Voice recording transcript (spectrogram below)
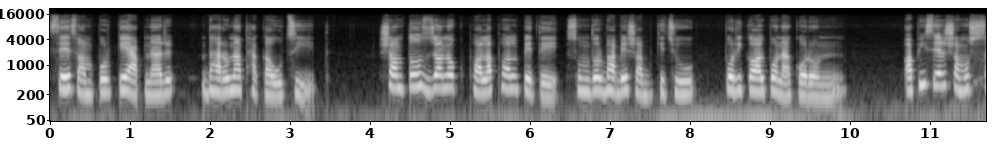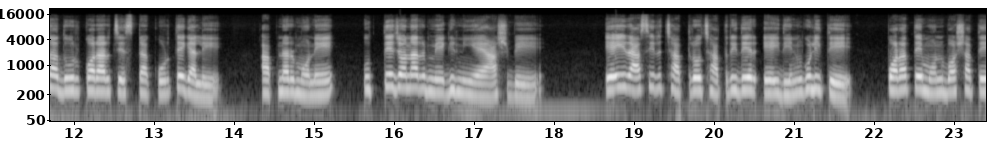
সে সম্পর্কে আপনার ধারণা থাকা উচিত। সন্তোষজনক ফলাফল পেতে সুন্দরভাবে সব কিছু পরিকল্পনা করুন। অফিসের সমস্যা দূর করার চেষ্টা করতে গেলে আপনার মনে উত্তেজনার মেঘ নিয়ে আসবে। এই রাশির ছাত্র ছাত্রীদের এই দিনগুলিতে পড়াতে মন বসাতে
